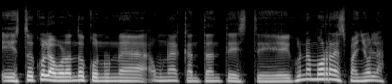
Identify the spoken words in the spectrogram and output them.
estoy colaborando con una, una cantante, este, una morra española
